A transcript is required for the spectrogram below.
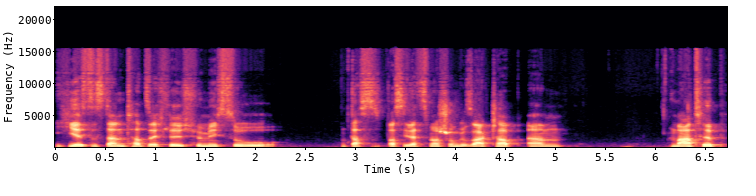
hier ist es dann tatsächlich für mich so, das, was ich letztes Mal schon gesagt habe, ähm, Martip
